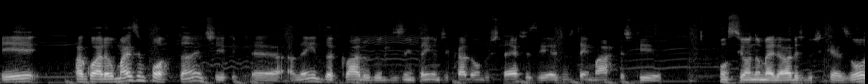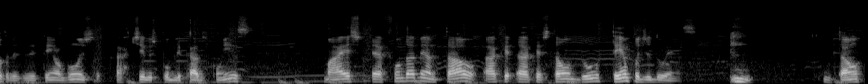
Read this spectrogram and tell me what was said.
E agora, o mais importante, é, além, do, claro, do desempenho de cada um dos testes, e a gente tem marcas que funcionam melhores do que as outras, e tem alguns artigos publicados com isso, mas é fundamental a, a questão do tempo de doença. Então,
